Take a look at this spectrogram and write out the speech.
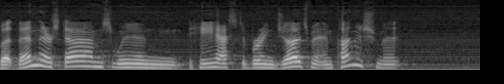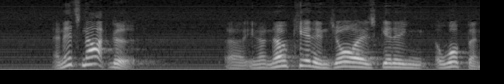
But then there's times when He has to bring judgment and punishment, and it's not good. Uh, you know, no kid enjoys getting a whooping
